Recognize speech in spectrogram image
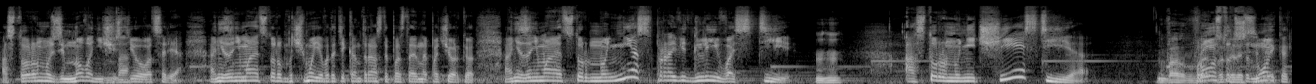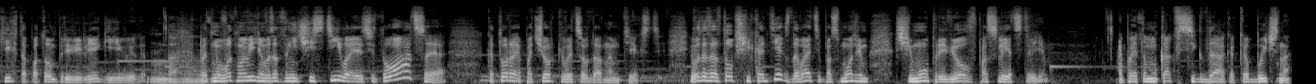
а сторону земного нечестивого царя. Они занимают сторону, почему я вот эти контрасты постоянно подчеркиваю, они занимают сторону несправедливости, Мгм. а сторону нечестия в- просто выгода ценой себе. каких-то потом привилегий и выгод. Да, да, да. Поэтому вот мы видим вот эта нечестивая ситуация, которая подчеркивается в данном тексте. И вот этот общий контекст давайте посмотрим, к чему привел впоследствии. И Поэтому, как всегда, как обычно,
